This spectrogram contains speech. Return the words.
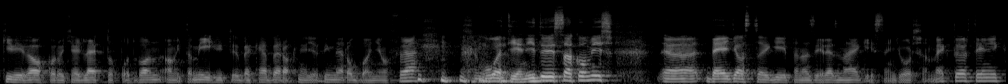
kivéve akkor, hogyha egy laptopod van, amit a mélyhűtőbe kell berakni, hogy addig ne robbanjon fel. Volt ilyen időszakom is, de egy asztali gépen azért ez már egészen gyorsan megtörténik,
